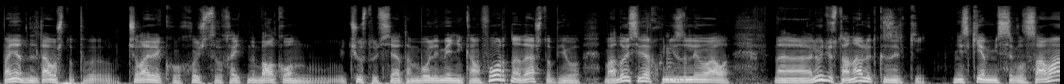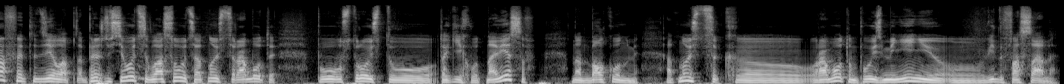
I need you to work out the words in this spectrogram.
Понятно, для того, чтобы человеку хочется выходить на балкон чувствовать себя там более-менее комфортно, да, чтобы его водой сверху не заливало, а, люди устанавливают козырьки ни с кем не согласовав это дело. Прежде всего, это согласовываются, относятся работы по устройству таких вот навесов над балконами, относятся к э, работам по изменению э, вида фасада.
